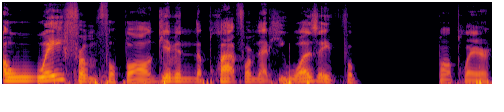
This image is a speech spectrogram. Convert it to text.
away from football, given the platform that he was a player,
